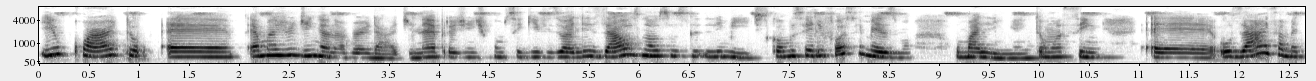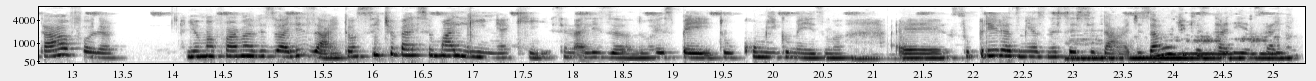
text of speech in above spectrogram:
E o quarto é, é uma ajudinha, na verdade, né? Para a gente conseguir visualizar os nossos limites, como se ele fosse mesmo uma linha. Então, assim, é, usar essa metáfora de uma forma a visualizar. Então, se tivesse uma linha aqui sinalizando respeito comigo mesma, é, suprir as minhas necessidades, aonde que estaria essa linha?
